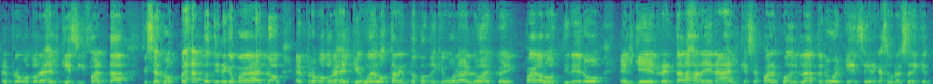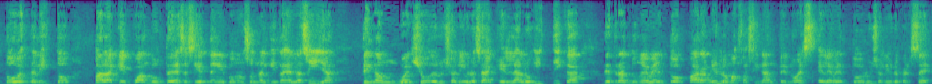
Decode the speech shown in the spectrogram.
El promotor es el que si falta, si se rompe algo, tiene que pagarlo. El promotor es el que vuela los talentos cuando hay que volarlos, el que paga los dineros, el que renta las arenas, el que separa el cuadrilátero, el que se tiene que asegurarse de que todo esté listo para que cuando ustedes se sienten y pongan sus nalguitas en la silla, tengan un buen show de lucha libre. O sea, que la logística detrás de un evento, para mí es lo más fascinante. No es el evento de lucha libre per se,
